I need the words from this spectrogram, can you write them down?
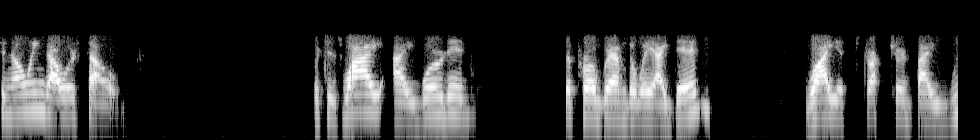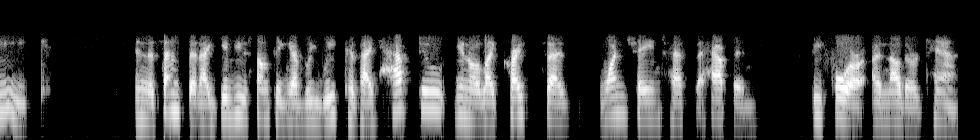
to knowing ourselves, which is why I worded the program the way I did, why it's structured by week, in the sense that I give you something every week because I have to, you know, like Christ says, one change has to happen before another can.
